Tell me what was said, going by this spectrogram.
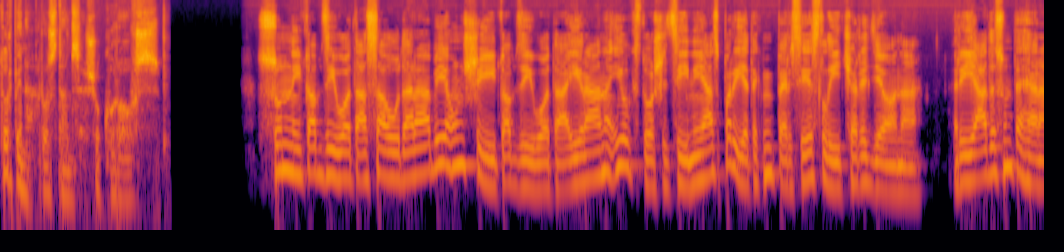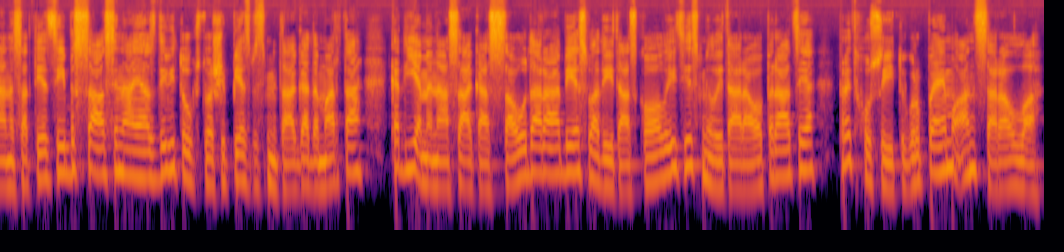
Turpina Rustams Šukurovs. Sunītu apdzīvotā Saudārābija un šītu apdzīvotā Irāna ilgstoši cīnījās par ietekmi Persijas līča reģionā. Rijādas un Teherānas attiecības sāsinājās 2015. gada martā, kad Jemenā sākās Saudārābijas vadītās koalīcijas militārā operācija pret husītu grupējumu Ansar Allah.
